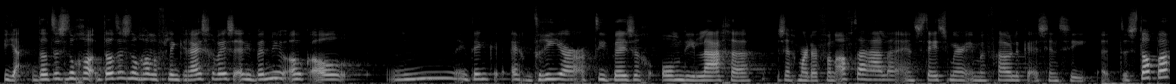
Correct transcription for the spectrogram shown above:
Ja, dat is, nogal, dat is nogal een flinke reis geweest. En ik ben nu ook al mm, ik denk echt drie jaar actief bezig om die lagen zeg maar ervan af te halen en steeds meer in mijn vrouwelijke essentie eh, te stappen.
